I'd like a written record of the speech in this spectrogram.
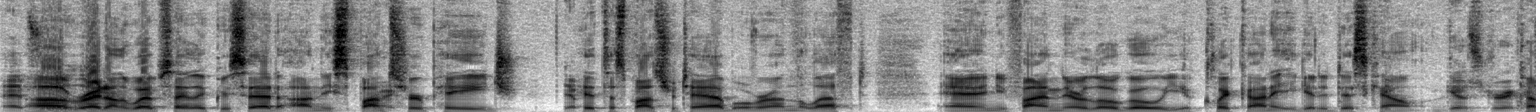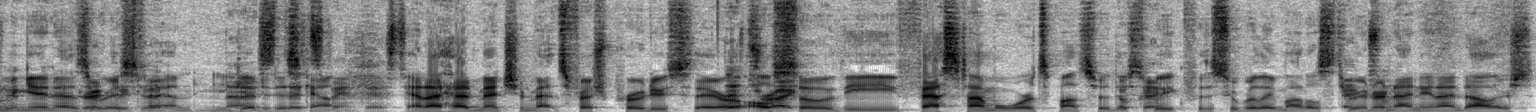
Uh, right on the website, like we said, on the sponsor page. Yep. Hit the sponsor tab over on the left, and you find their logo. You click on it, you get a discount. Goes direct coming in as a race fan, you Nice. get a That's discount. fantastic. And I had mentioned Matt's Fresh Produce. They are That's right. also the Fast Time Award sponsor this Okay. week for the Super Late models. Three hundred ninety nine dollars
